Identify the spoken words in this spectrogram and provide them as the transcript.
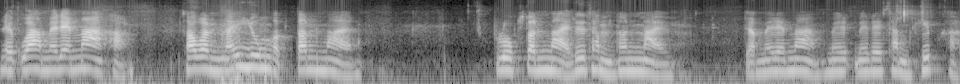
เรียกว่าไม่ได้มากค่ะถ้าวันไหนยุ่งกับต้นไม้ปลูกต้นไม้หรือทำต้นไม้จะไม่ได้มาก ไม่ไม่ได้ทำคลิปค่ะ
